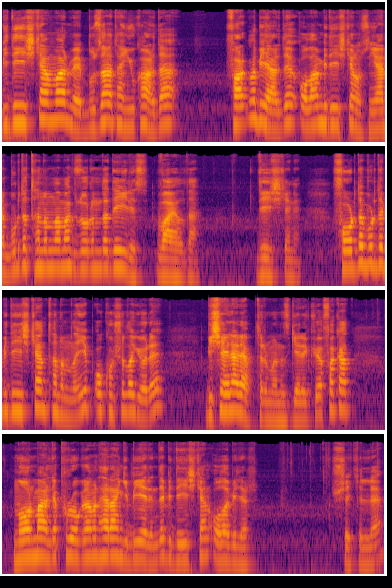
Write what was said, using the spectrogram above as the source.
bir değişken var ve bu zaten yukarıda farklı bir yerde olan bir değişken olsun. Yani burada tanımlamak zorunda değiliz while'da değişkeni. For'da burada bir değişken tanımlayıp o koşula göre bir şeyler yaptırmanız gerekiyor. Fakat normalde programın herhangi bir yerinde bir değişken olabilir. Şu şekilde.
